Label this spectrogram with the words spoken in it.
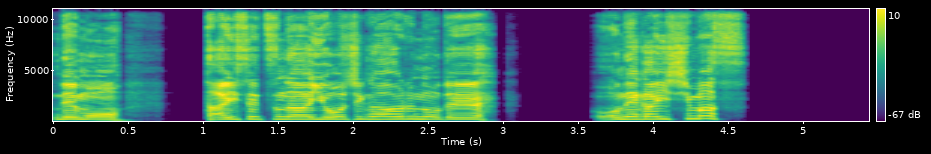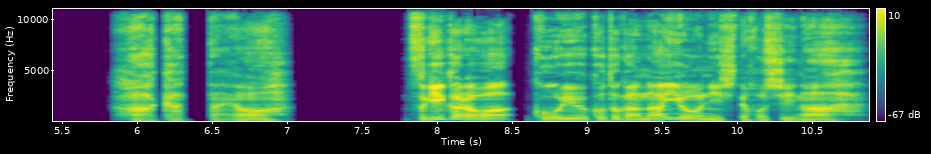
でも、大切な用事があるので、お願いします。わかったよ。次からはこういうことがないようにしてほしいな。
